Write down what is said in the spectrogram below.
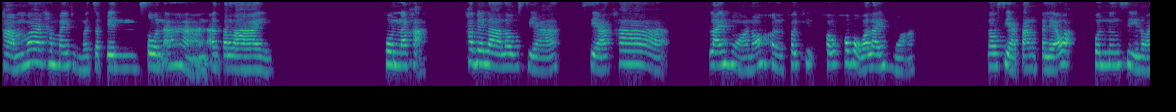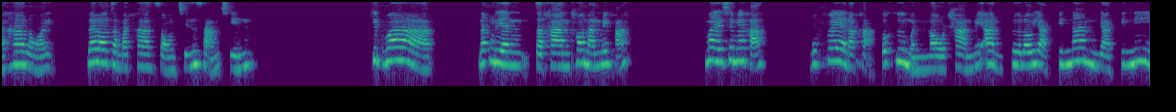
ถามว่าทำไมถึงมันจะเป็นโซนอาหารอันตราย คนนะคะ ถ้าเวลาเราเสียเสียค่ารายหัวเนาะเออเขาคิดเขาเขาบอกว่ารายหัว เราเสียตังค์ไปแล้วอะ่ะ คนหนึ่งสี่ร้อยห้าร้อย แล้วเราจะมาทานสองชิ้นสามชิ้น คิดว่านักเรียนจะทานเท่านั้นไหมคะ ไม่ใช่ไหมคะบุฟเฟ่นะคะก็คือเหมือนเราทานไม่อั้นคือเราอยากกินนั่น อยากกินนี่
